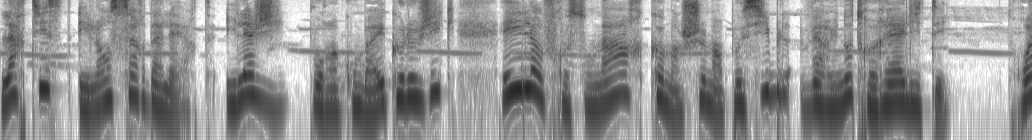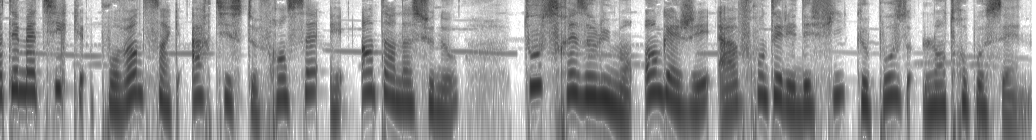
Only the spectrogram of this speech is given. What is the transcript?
l'artiste est lanceur d'alerte. Il agit pour un combat écologique et il offre son art comme un chemin possible vers une autre réalité. Trois thématiques pour 25 artistes français et internationaux, tous résolument engagés à affronter les défis que pose l'Anthropocène.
